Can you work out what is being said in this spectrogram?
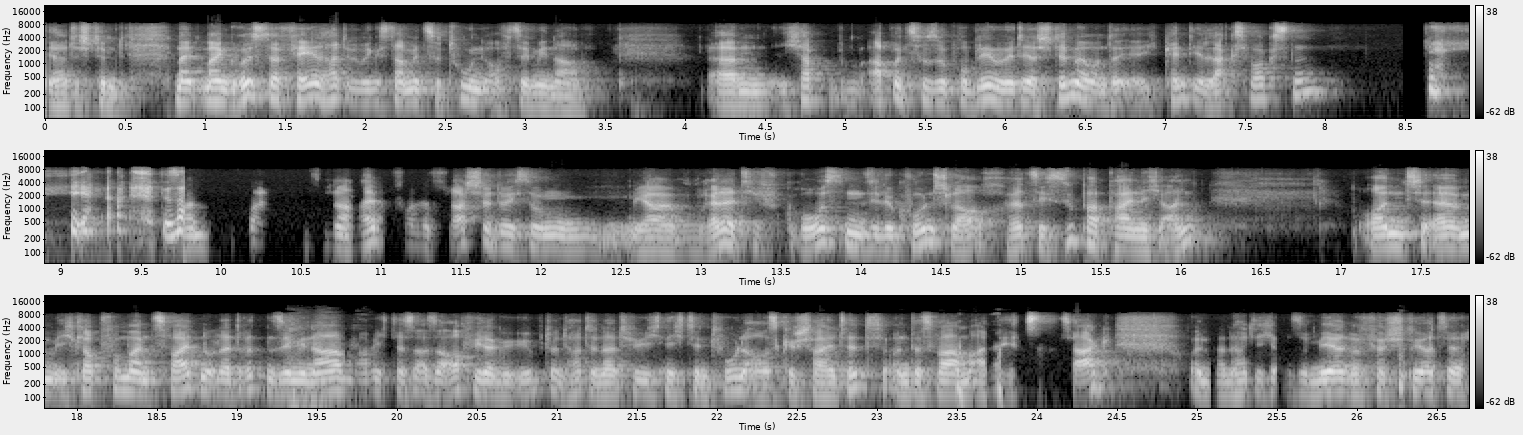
Ja, das stimmt. Mein, mein größter Fail hat übrigens damit zu tun auf Seminar. Ähm, ich habe ab und zu so Probleme mit der Stimme und äh, kennt ihr Lachsboxen? ja, das so eine halbvolle Flasche durch so einen ja, relativ großen Silikonschlauch, hört sich super peinlich an. Und ähm, ich glaube, vor meinem zweiten oder dritten Seminar habe ich das also auch wieder geübt und hatte natürlich nicht den Ton ausgeschaltet. Und das war am allerersten Tag. Und dann hatte ich also mehrere verstörte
